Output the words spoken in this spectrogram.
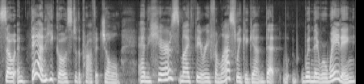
So, and then he goes to the prophet Joel. And here's my theory from last week again that w- when they were waiting,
